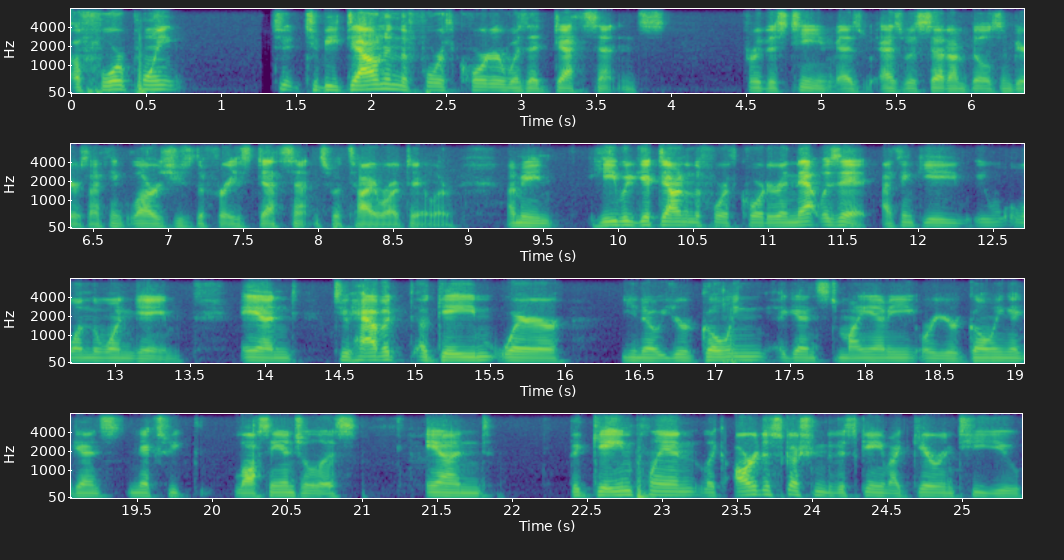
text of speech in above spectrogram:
a four point to, to be down in the fourth quarter was a death sentence for this team, as as was said on Bills and Beers. I think Lars used the phrase "death sentence" with Tyrod Taylor. I mean, he would get down in the fourth quarter, and that was it. I think he, he won the one game. And to have a, a game where you know you're going against Miami or you're going against next week Los Angeles, and the game plan, like our discussion to this game, I guarantee you,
